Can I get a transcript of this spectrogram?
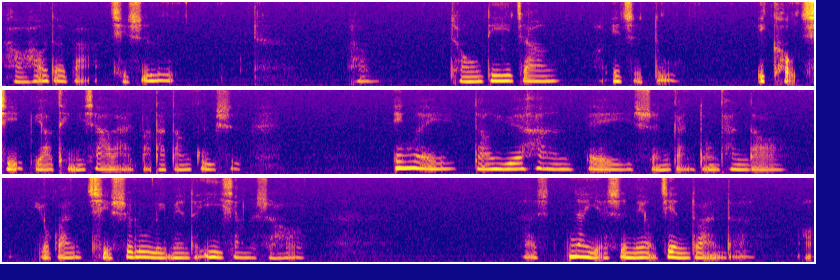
好好的把启示录。从第一章一直读，一口气不要停下来，把它当故事。因为当约翰被神感动，看到有关启示录里面的意象的时候，那是那也是没有间断的。哦，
